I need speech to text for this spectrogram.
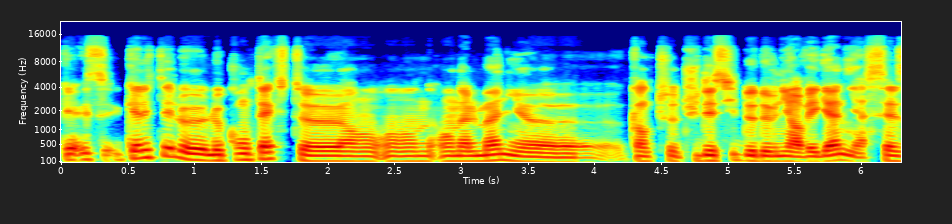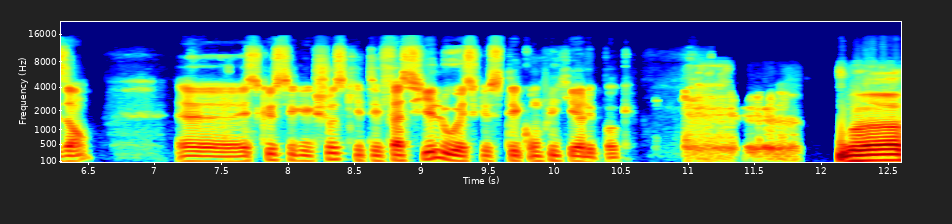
Quel était le, contexte euh, en, Allemagne euh, quand tu décides de devenir vegan il y a 16 ans? Euh, Est-ce que c'est quelque chose qui était facile ou est-ce que c'était compliqué à l'époque? Bah,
